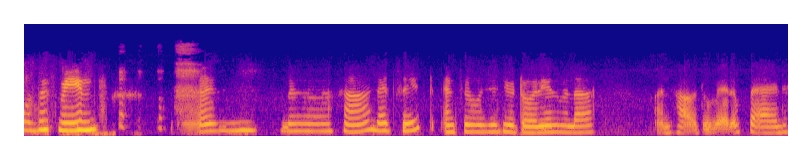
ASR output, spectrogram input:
what this means. And uh, हाँ, that's it. And फिर मुझे tutorial मिला on how to wear a pad.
